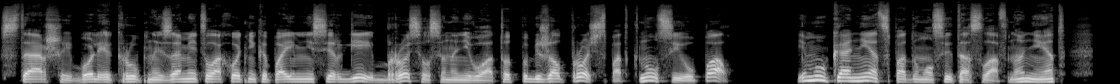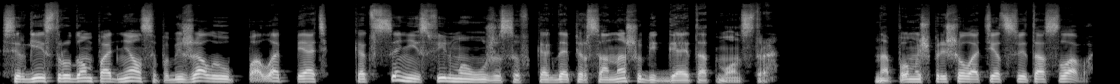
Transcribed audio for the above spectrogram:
Старший, более крупный, заметил охотника по имени Сергей, бросился на него, а тот побежал прочь, споткнулся и упал, Ему конец, подумал Святослав, но нет. Сергей с трудом поднялся, побежал и упал опять, как в сцене из фильма ужасов, когда персонаж убегает от монстра. На помощь пришел отец Святослава.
